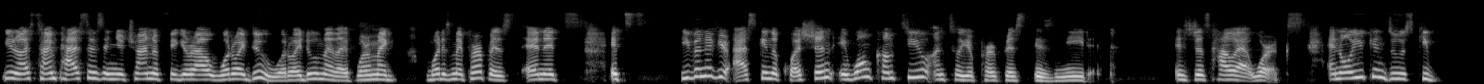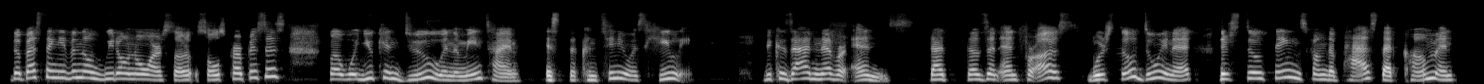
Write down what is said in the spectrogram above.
you know, as time passes and you're trying to figure out what do I do? What do I do in my life? What am I what is my purpose? And it's it's even if you're asking the question, it won't come to you until your purpose is needed. It's just how that works. And all you can do is keep the best thing, even though we don't know our soul's purposes, but what you can do in the meantime is the continuous healing because that never ends. That doesn't end for us. We're still doing it there's still things from the past that come and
